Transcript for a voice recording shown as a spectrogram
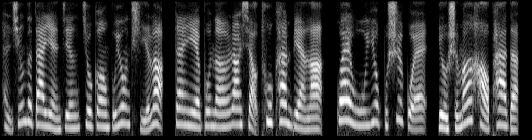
很凶的大眼睛就更不用提了。但也不能让小兔看扁了，怪物又不是鬼，有什么好怕的？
